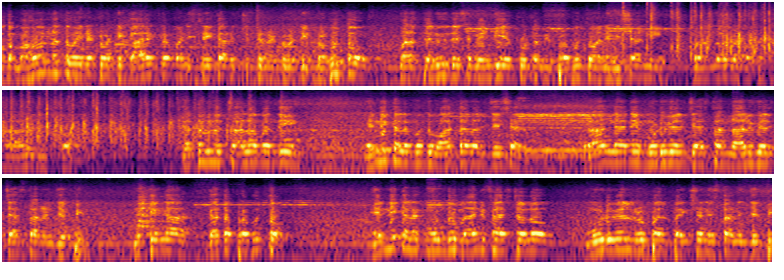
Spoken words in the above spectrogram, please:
ఒక మహోన్నతమైనటువంటి కార్యక్రమాన్ని శ్రీకారం చుట్టినటువంటి ప్రభుత్వం మన తెలుగుదేశం ఎన్డీఏ కూటమి ప్రభుత్వం అనే విషయాన్ని మనందరూ కూడా ఒకసారి ఆలోచించుకోవాలి. గతంలో చాలా మంది ఎన్నికల ముందు వాగ్దానాలు చేశారు. రాగానే మూడు వేలు చేస్తాను నాలుగు వేలు చేస్తానని చెప్పి. ముఖ్యంగా గత ప్రభుత్వం ఎన్నికలకు ముందు మేనిఫెస్టోలో మూడు వేల రూపాయలు పెన్షన్ ఇస్తానని చెప్పి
